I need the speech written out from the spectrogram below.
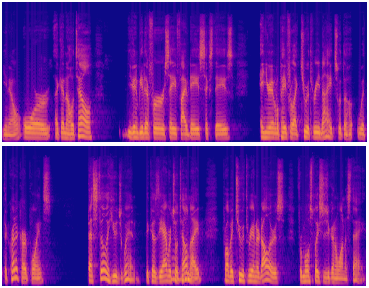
You know, or like in a hotel, you're going to be there for say five days, six days, and you're able to pay for like two or three nights with the with the credit card points. That's still a huge win because the average mm-hmm. hotel night probably two or three hundred dollars for most places you're going to want to stay.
